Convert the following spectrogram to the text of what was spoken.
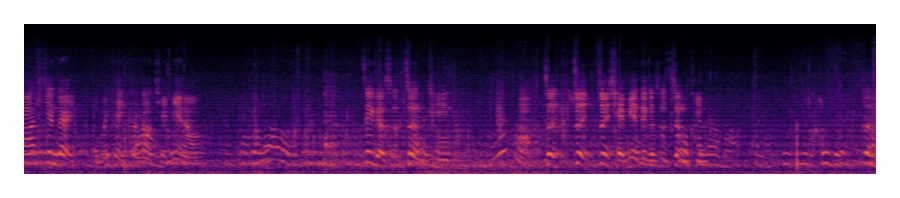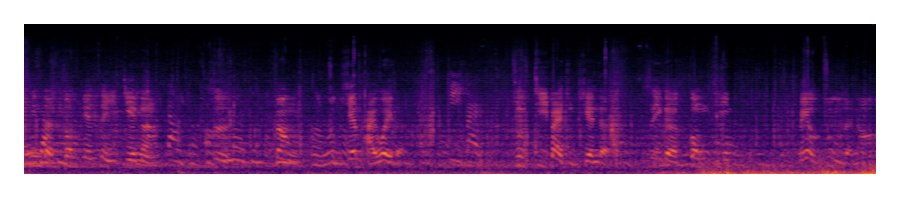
它现在我们可以看到前面哦，这个是正厅，啊，这最最前面这个是正厅。正厅的中间这一间呢，是放祖先牌位的，祭拜祭祭拜祖先的，是一个公厅。没有住人哦，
